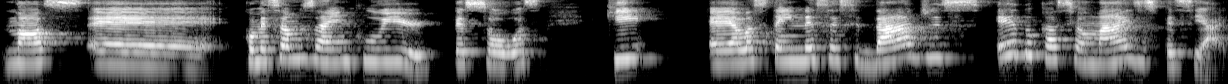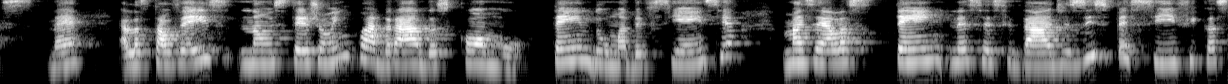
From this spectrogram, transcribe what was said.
nós é, começamos a incluir pessoas que elas têm necessidades educacionais especiais, né? Elas talvez não estejam enquadradas como tendo uma deficiência, mas elas têm necessidades específicas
